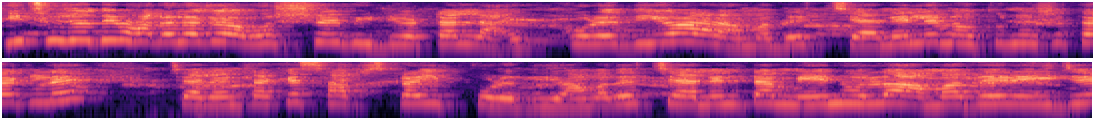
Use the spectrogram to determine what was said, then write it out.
কিছু যদি ভালো লাগে অবশ্যই ভিডিওটা লাইক করে দিও আর আমাদের চ্যানেলে নতুন এসে থাকলে চ্যানেলটাকে সাবস্ক্রাইব করে দিও। আমাদের চ্যানেলটা মেন হলো আমাদের এই যে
